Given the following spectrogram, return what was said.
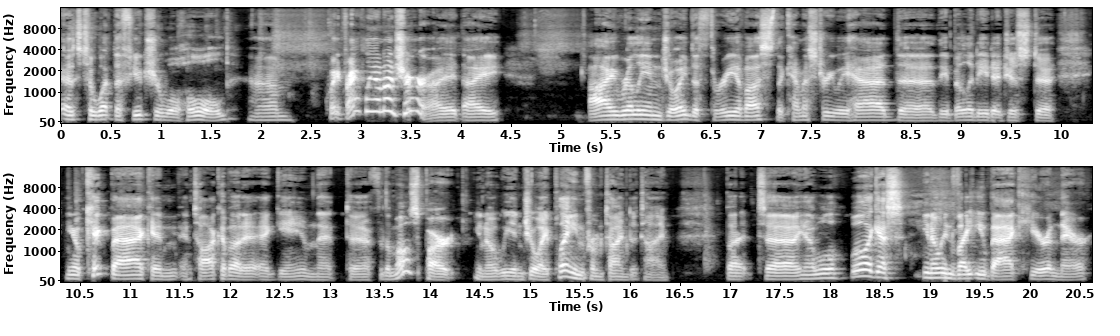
as to what the future will hold. Um, quite frankly, I'm not sure. I, I I really enjoyed the three of us, the chemistry we had, the the ability to just uh, you know kick back and and talk about a, a game that, uh, for the most part, you know, we enjoy playing from time to time. But uh, yeah, we'll we'll I guess you know invite you back here and there,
